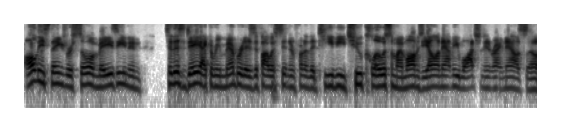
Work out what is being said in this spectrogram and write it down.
all these things were so amazing and. To this day, I can remember it as if I was sitting in front of the TV too close, and my mom's yelling at me watching it right now. So,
